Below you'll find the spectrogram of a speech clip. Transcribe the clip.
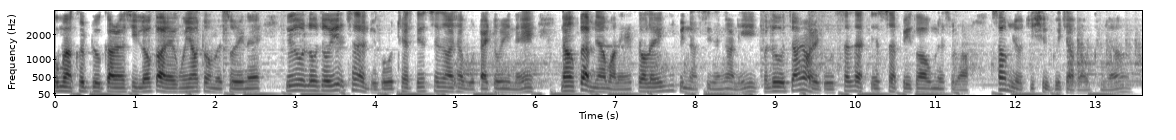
ခုမှ cryptocurrency လောကထဲဝင်ရောက်တော့မယ်ဆိုရင်လည်းဒီလိုလုံခြုံရေးအချက်အလက်တွေကိုထည့်သွင်းစဉ်းစားကြဖို့တိုက်တွန်းရင်းနဲ့နောက်ပတ်များမှာလည်းတော်လိုင်းနီးပညာစီစဉ်ကနေဘလို့အကြောင်းအရာတွေကိုဆက်လက်တင်ဆက်ပေးသွားအောင်လဲဆိုတာစောင့်မျှော်ကြည့်ရှုပေးကြပါဦးခင်ဗျာ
